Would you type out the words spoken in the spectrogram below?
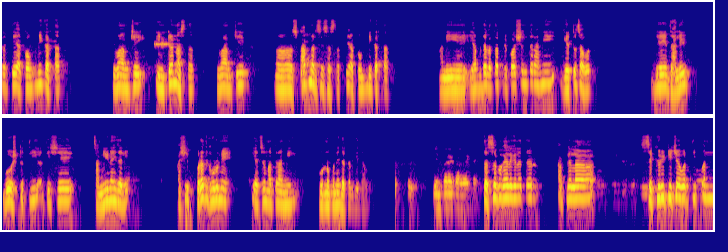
तर ते अकाउंटनी करतात. किंवा आमचे इंटर्न असतात किंवा आमचे स्टाफ नर्सेस असतात ते अकाउंटनी करतात. आणि याबद्दल आता प्रिकॉशन तर आम्ही घेतोच आहोत. जे झाली गोष्ट ती अतिशय चांगली नाही झाली अशी परत घडू नये याचं मात्र आम्ही पूर्णपणे दखल घेत आहोत. इन्क्वायरी तसं बघायला गेलं तर आपल्याला सिक्युरिटीच्या वरती पण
